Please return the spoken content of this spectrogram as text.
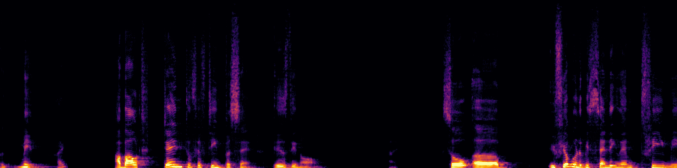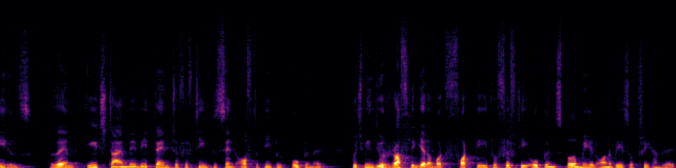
uh, mail, right? About 10 to 15% is the norm. Right? So, uh, if you're going to be sending them three mails then each time maybe 10 to 15% of the people open it, which means you roughly get about 40 to 50 opens per mail on a base of 300,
